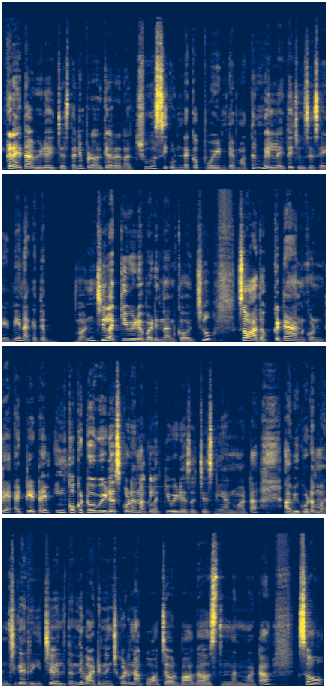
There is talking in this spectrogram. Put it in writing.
ఇక్కడైతే ఆ వీడియో ఇచ్చేస్తాను. ఇప్పటివరకు ఎవరైనా చూసి ఉండకపోయింటే మాత్రం వెళ్ళైతే చూసేసేయండి. నాకైతే మంచి లక్కీ వీడియో పడింది అనుకోవచ్చు. సో అదొక్కటే అనుకుంటే అట్ ఏ టైం ఇంకొక టూ వీడియోస్ కూడా నాకు లక్కీ వీడియోస్ వచ్చేసినాయి అనమాట అవి కూడా మంచిగా రీచ్ వెళ్తుంది. వాటి నుంచి కూడా నాకు వాచ్ అవర్ బాగా వస్తుందన్నమాట. సో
